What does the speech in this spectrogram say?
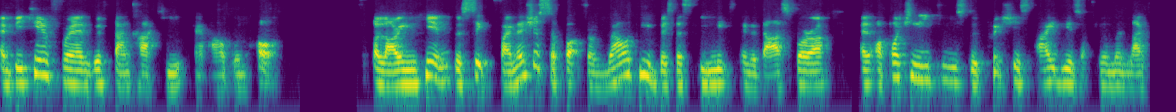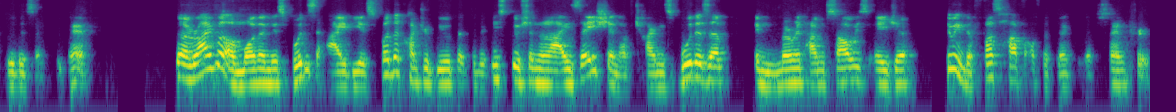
and became friends with Tan Kah Kee and Albun Ho, allowing him to seek financial support from wealthy business elites in the diaspora and opportunities to preach his ideas of human life Buddhism to them. The arrival of modernist Buddhist ideas further contributed to the institutionalization of Chinese Buddhism in maritime Southeast Asia during the first half of the 20th century.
